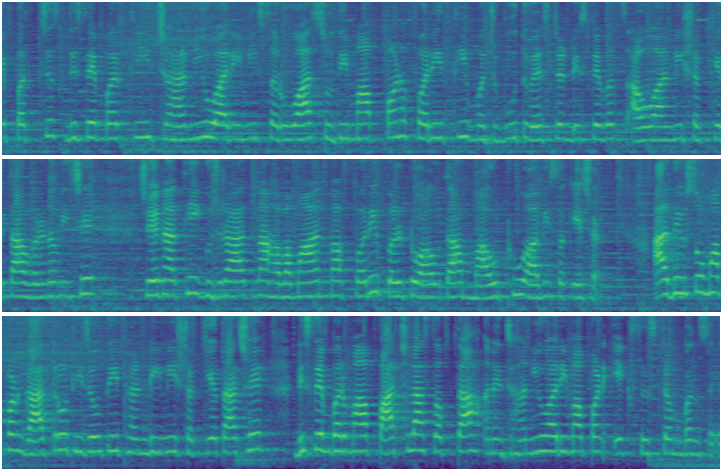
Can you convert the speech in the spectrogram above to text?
કે પચીસ ડિસેમ્બરથી જાન્યુઆરીની શરૂઆત સુધીમાં પણ ફરીથી મજબૂત વેસ્ટર્ન ડિસ્ટર્બન્સ આવવાની શક્યતા વર્ણવી છે, જેનાથી ગુજરાતના હવામાનમાં ફરી પલટો આવતા માવઠું આવી શકે છે. આ દિવસોમાં પણ ગાત્રો થીજવતી ઠંડીની શક્યતા છે. ડિસેમ્બરમાં પાછલા સપ્તાહ અને જાન્યુઆરીમાં પણ એક સિસ્ટમ બનશે.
